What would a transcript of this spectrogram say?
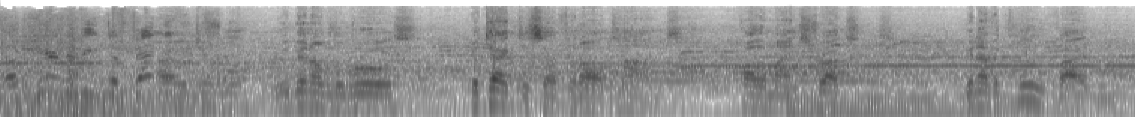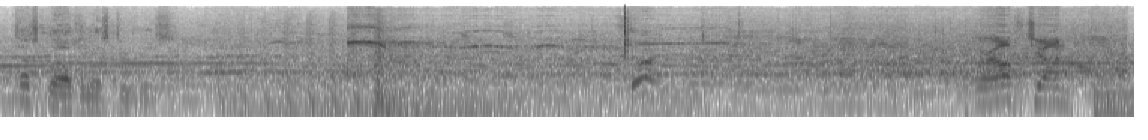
appeared to be defending right, gentlemen, we've been over the rules. Protect yourself at all times. Follow my instructions. We're gonna have a clean fight. Touch gloves and let's do this. Good. We're off, John.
